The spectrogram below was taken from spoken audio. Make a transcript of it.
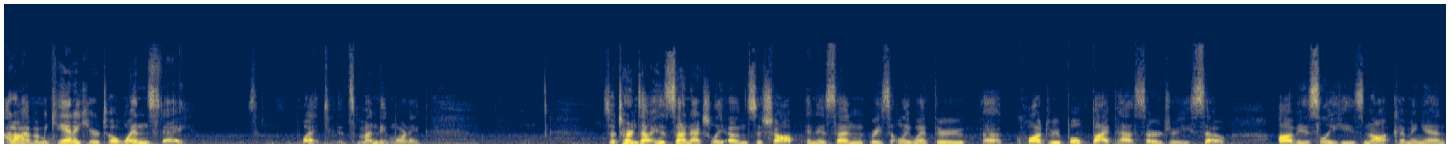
I don't have a mechanic here till Wednesday. So, what? It's Monday morning. So it turns out his son actually owns the shop, and his son recently went through quadruple bypass surgery. So obviously he's not coming in.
